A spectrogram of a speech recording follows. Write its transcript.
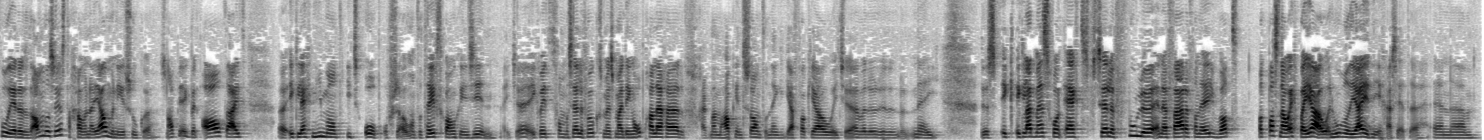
Voel je dat het anders is, dan gaan we naar jouw manier zoeken. Snap je? Ik ben altijd... Uh, ik leg niemand iets op of zo, want dat heeft gewoon geen zin, weet je. Ik weet het van mezelf ook, als mensen mij dingen op gaan leggen, dan ga ik met mijn hak in het zand. Dan denk ik, ja, fuck jou, weet je. Nee. Dus ik, ik laat mensen gewoon echt zelf voelen en ervaren van hé, hey, wat, wat past nou echt bij jou en hoe wil jij het neer gaan zetten? En um,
